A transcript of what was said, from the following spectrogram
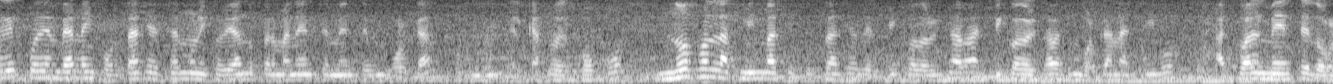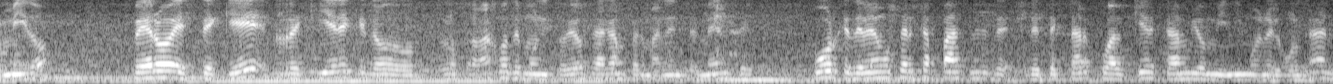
ustedes pueden ver la importancia de estar monitoreando permanentemente un volcán, el caso del Popo, no son las mismas circunstancias del Pico de Orizaba, el Pico de Orizaba es un volcán activo, actualmente dormido, pero este que requiere que los, los trabajos de monitoreo se hagan permanentemente, porque debemos ser capaces de detectar cualquier cambio mínimo en el volcán.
